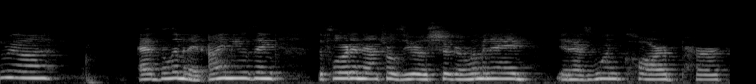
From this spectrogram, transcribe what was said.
We're gonna add the lemonade. I'm using the Florida Natural Zero Sugar Lemonade. It has one carb per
